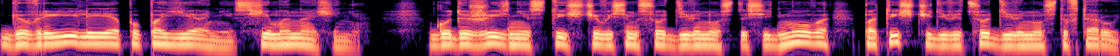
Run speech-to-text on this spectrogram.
Гавриилия Попаяни, схемонахиня, годы жизни с 1897 по 1992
